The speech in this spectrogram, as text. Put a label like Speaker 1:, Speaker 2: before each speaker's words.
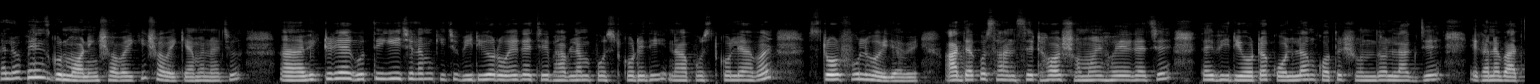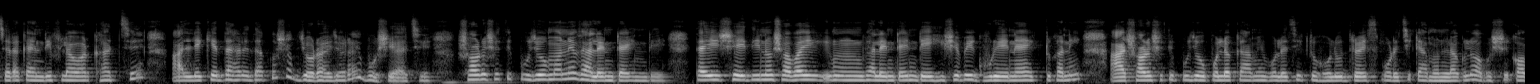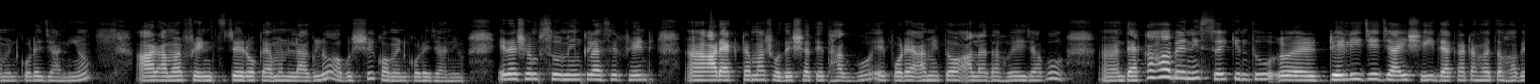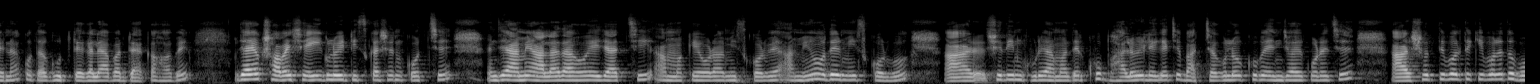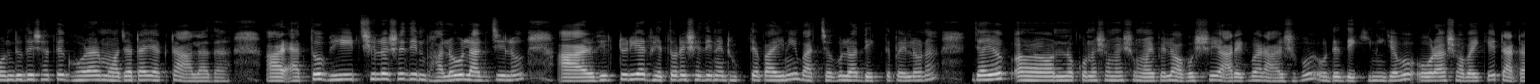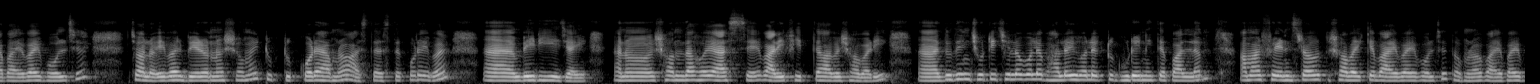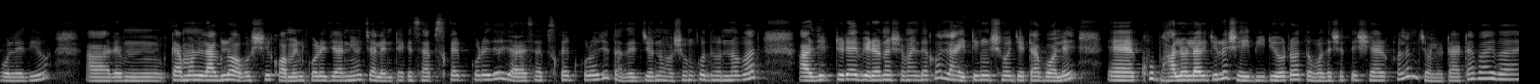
Speaker 1: Hello friends good morning সবাইকে। সবাই কেমন আছো? ভিক্টোরিয়ায় ঘুরতে গিয়েছিলাম, কিছু ভিডিও রয়ে গেছে, ভাবলাম পোস্ট করে দিই, না পোস্ট করলে আবার স্টোর ফুল হয়ে যাবে। আর দেখো সানসেট হওয়ার সময় হয়ে গেছে, তাই ভিডিওটা করলাম, কত সুন্দর লাগছে। এখানে বাচ্চারা ক্যান্ডি ফ্লাওয়ার খাচ্ছে, আর লেকের ধারে দেখো সব জোড়ায় জোড়ায় বসে আছে। সরস্বতী পুজো মানে ভ্যালেন্টাইন ডে তাই সেই দিনও সবাই ভ্যালেন্টাইন ডে হিসেবেই ঘুরে নেয় একটুখানি। আর সরস্বতী পুজো উপলক্ষে আমি বলেছি, একটু হলুদ ড্রেস পরেছি, কেমন লাগল অবশ্যই কমেন্ট করে জানিও। আর আমার ফ্রেন্ডসদেরও কেমন লাগল, অবশ্যই কমেন্ট করে জানিও। এরা সব সুইমিং ক্লাসের ফ্রেন্ড আর একটা মাস ওদের সাথে থাকব। এরপরে আমি তো আলাদা হয়ে যাব। দেখা হবে নিশ্চয়ই, কিন্তু ডেলি যে যাই সেই দেখাটা হয়তো হবে না। কোথাও ঘুরতে গেলে আবার দেখা হবে। যাই হোক, সবাই সেইগুলোই ডিসকাশন করছে যে আমি আলাদা হয়ে যাচ্ছি, আমাকে ওরা মিস করবে, আমিও ওদের মিস করব। আর সেদিন ঘুরে আমাদের খুব ভালোই লেগেছে, বাচ্চাগুলোও খুব এনজয় করেছে। আর সত্যি বলতে কি বলো তো বন্ধুদের সাথে ঘোরার মজাটাই একটা আলাদা। আর এত ভিড় ছিল সেদিন, ভালোও লাগছিল। আর ভিক্টোরিয়ার ভেতরে সেদিনে ঢুকতে পাইনি, বাচ্চাগুলো আর দেখতে পেল না। যাই হোক অন্য কোনো সময় সময় পেলে অবশ্যই আরেকবার আসব, ওদের দেখিয়ে নিয়ে যাব। ওরা সবাইকে টাটা, বাই বাই বলছে। চলো, এবার বেরোনোর সময় টুকটুক করে আমরাও আস্তে আস্তে করে এবার বেরিয়ে যাই। কেন, সন্ধ্যা হয়ে আসছে, বাড়ি ফিরতে হবে সবারই। দুদিন ছুটি ছিল বলে ভালোই হলো, একটু ঘুরে নিতে পারলাম। আমার ফ্রেন্ডসরাও সবাইকে বাই বাই বলছে, তোমরাও বাই বাই বলে দিও। আর কেমন লাগল অবশ্যই কমেন্ট করে জানিও। চ্যানেলটাকে সাবস্ক্রাইব করে দিও। যারা সাবস্ক্রাইব করেছে, তাদের জন্য অসংখ্য ধন্যবাদ। আর ভিক্টোরিয়ায় বেরোনোর সময় দেখো লাইটিং শো যেটা বলে খুব ভালো লাগছিল। সেই ভিডিওটাও তোমাদের সাথে শেয়ার করলাম। চলো, টাটা, বাই বাই।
